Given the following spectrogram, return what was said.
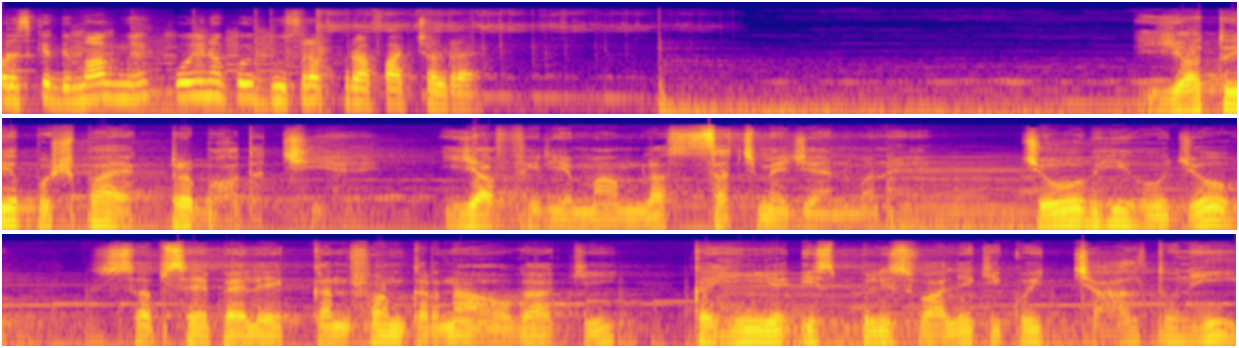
और इसके दिमाग में कोई ना कोई दूसरा खुराफात चल रहा है। या तो ये पुष्पा एक्टर बहुत अच्छी है या फिर ये मामला सच में जैनवन है। जो भी हो जो सबसे पहले कंफर्म करना होगा कि कहीं ये इस पुलिस वाले की कोई चाल तो नहीं?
